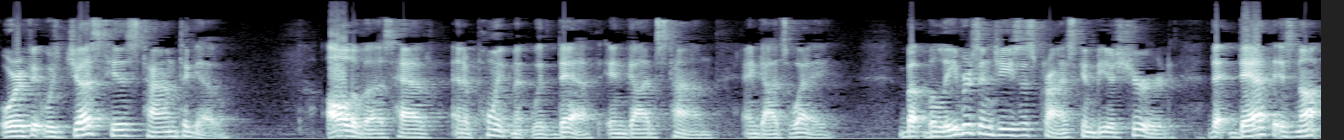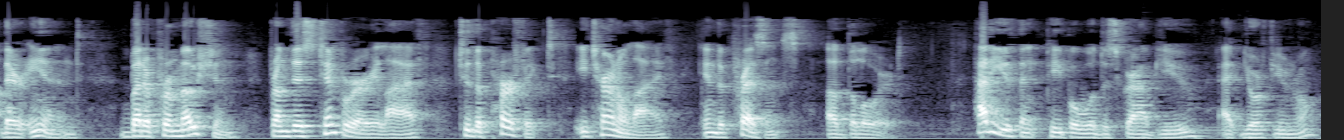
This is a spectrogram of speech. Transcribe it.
or if it was just his time to go. All of us have an appointment with death in God's time and God's way. But believers in Jesus Christ can be assured that death is not their end, but a promotion from this temporary life to the perfect eternal life in the presence of the Lord. How do you think people will describe you at your funeral?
